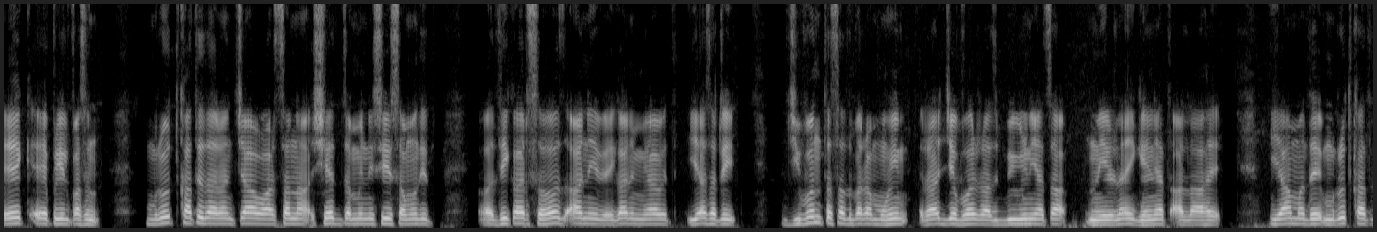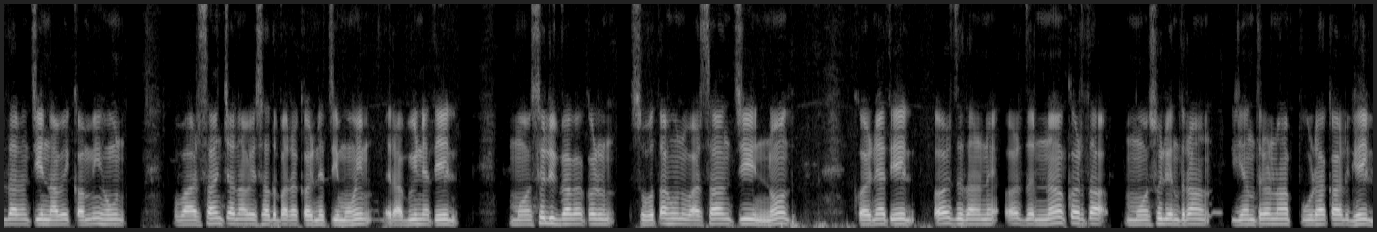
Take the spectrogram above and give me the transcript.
एक एप्रिलपासून मृत खातेदारांच्या वारसांना शेतजमिनीशी संबंधित अधिकार सहज आणि वेगाने मिळावेत यासाठी जिवंत सातबारा मोहीम राज्यभर राबविण्याचा निर्णय घेण्यात आला आहे. यामध्ये मृत खातेदारांची नावे कमी होऊन वारसांच्या नावे सातबारा करण्याची मोहीम राबविण्यात येईल. महसूल विभागाकडून स्वतःहून वारसांची नोंद करण्यात येईल. अर्जदाराने अर्ज न करता महसूल यंत्रणा यंत्रणा पुढाकार घेईल.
